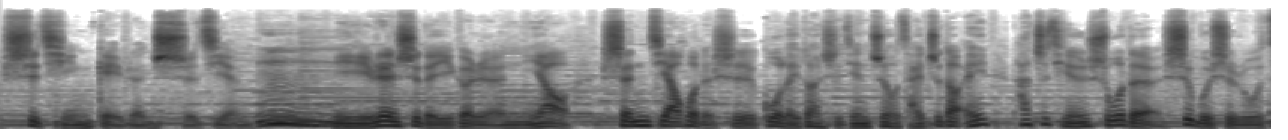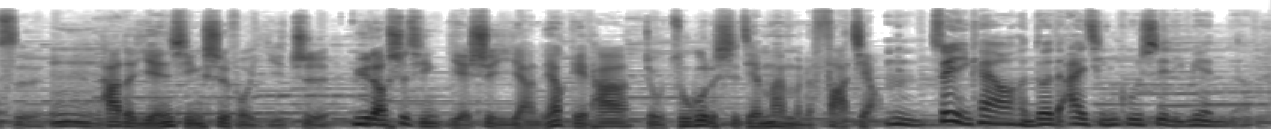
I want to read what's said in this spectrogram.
事情给人时间。嗯，你认识的一个人，你要深交，或者是过了一段时间之后才知道，哎，他之前说的是不是如此？嗯，他的言行是否一致？遇到事情也是一样的，要给他。有足够的时间，慢慢的发酵。嗯，所以你看啊，很多的爱情故事里面的。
